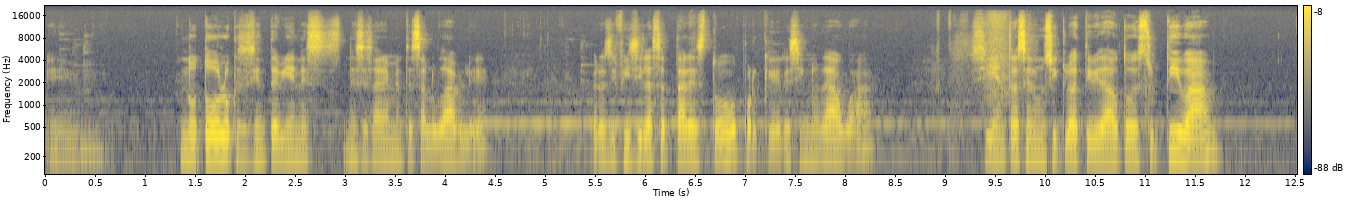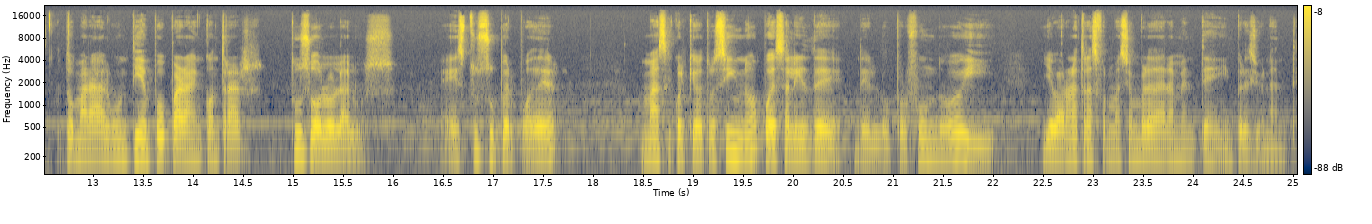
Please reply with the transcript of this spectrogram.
Eh, no todo lo que se siente bien es necesariamente saludable, pero es difícil aceptar esto porque eres signo de agua. Si entras en un ciclo de actividad autodestructiva, tomará algún tiempo para encontrar tú solo la luz. Es tu superpoder, más que cualquier otro signo, puedes salir de, de lo profundo y llevar una transformación verdaderamente impresionante.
